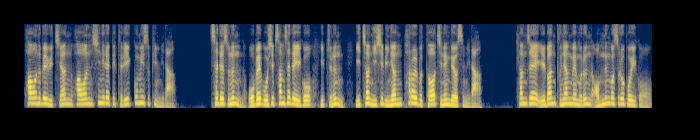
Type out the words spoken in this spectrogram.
화원읍에 위치한 화원 신일에피트리 꾸미숲입니다. 세대수는 553세대이고 입주는 2022년 8월부터 진행되었습니다. 현재 일반 분양 매물은 없는 것으로 보이고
